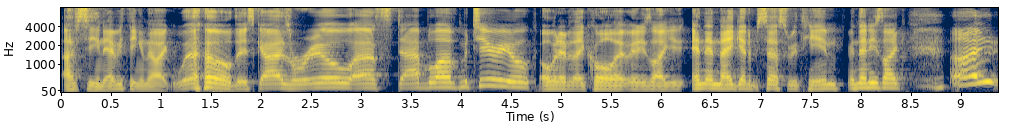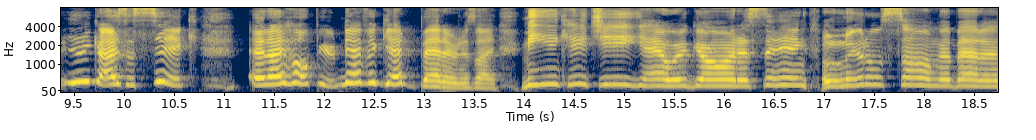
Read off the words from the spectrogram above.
I've seen everything. And they're like, well, this guy's real uh, stab love material or whatever they call it. And he's like, and then they get obsessed with him. And then he's like, I, you guys are sick. And I hope you never get better. And it's like, me and KG, yeah, we're gonna sing a little song about a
